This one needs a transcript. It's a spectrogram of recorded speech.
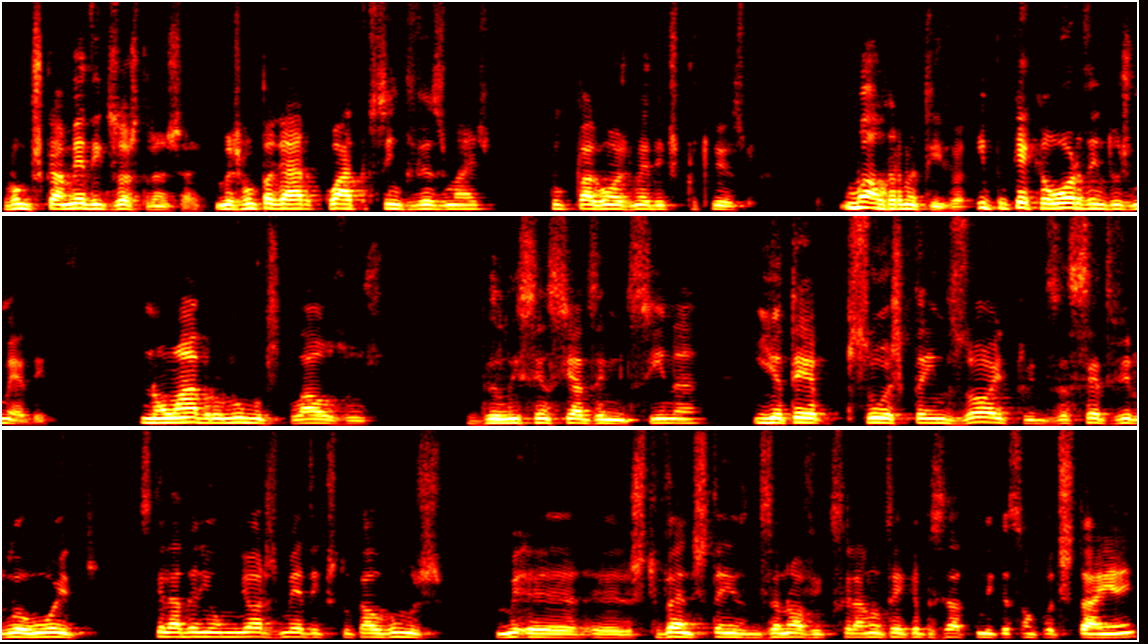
vão buscar médicos ao estrangeiro, mas vão pagar 4, 5 vezes mais do que pagam aos médicos portugueses. Uma alternativa. E porquê é que a ordem dos médicos não abre o número de clausos de licenciados em medicina e até pessoas que têm 18 e 17,8 se calhar dariam melhores médicos do que alguns uh, estudantes que têm 19 e que se calhar não têm capacidade de comunicação que outros têm,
